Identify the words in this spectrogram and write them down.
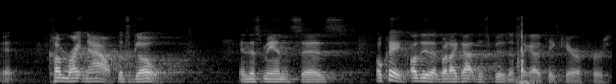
Eh, come right now. Let's go. And this man says, Okay, I'll do that, but I got this business I got to take care of first.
